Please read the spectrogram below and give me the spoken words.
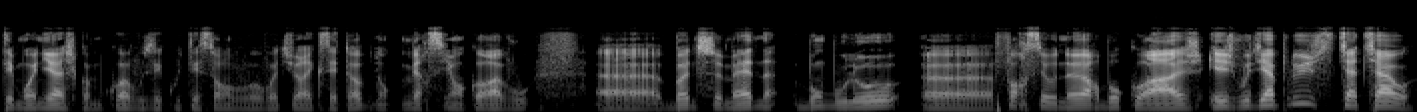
témoignages comme quoi vous écoutez ça en voiture et que c'est top. Donc merci encore à vous. Euh, bonne semaine, bon boulot, euh, force et honneur, bon courage. Et je vous dis à plus. Ciao, ciao.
